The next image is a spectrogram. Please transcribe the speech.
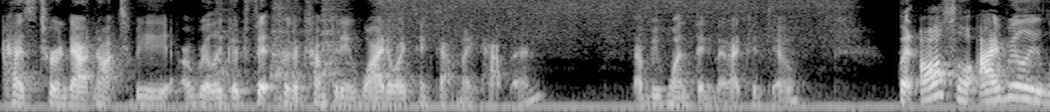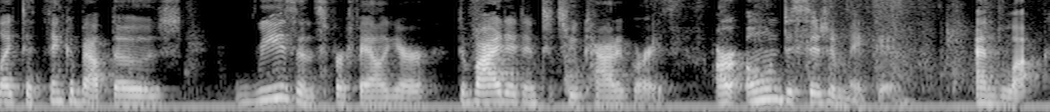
has turned out not to be a really good fit for the company, why do I think that might happen? That'd be one thing that I could do. But also, I really like to think about those reasons for failure divided into two categories our own decision making and luck.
